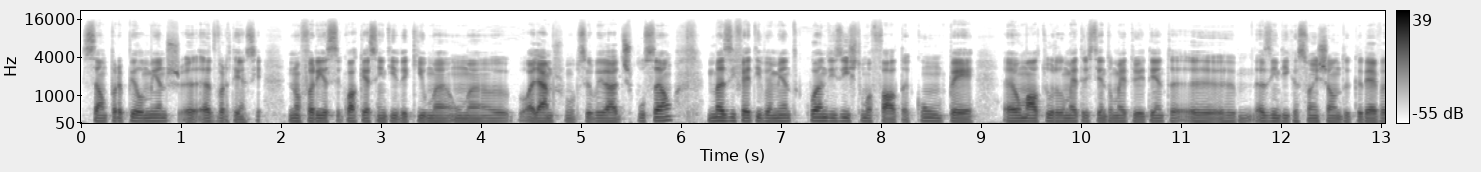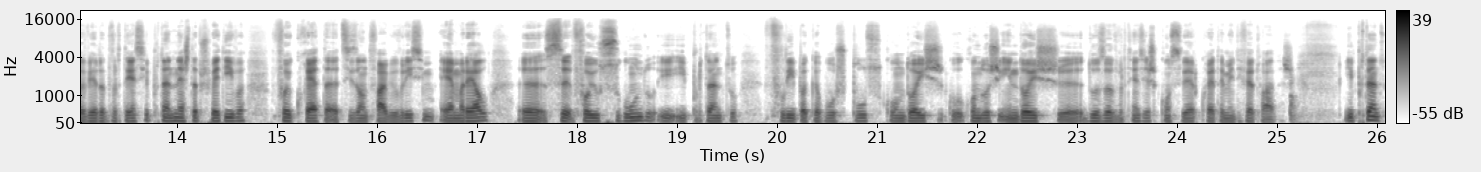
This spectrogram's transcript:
são para pelo menos uh, advertência. Não faria qualquer sentido aqui uma, uma olharmos para uma possibilidade de expulsão, mas efetivamente quando existe uma falta com um pé a uma altura de 1,70m, 1,80m, as indicações são de que deve haver advertência. Portanto, nesta perspectiva, foi correta a decisão de Fábio Veríssimo, é amarelo, uh, foi o segundo e, e, portanto, Felipe acabou expulso com, dois, com dois, em dois, uh, duas advertências que considero corretamente efetuadas. E, portanto,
